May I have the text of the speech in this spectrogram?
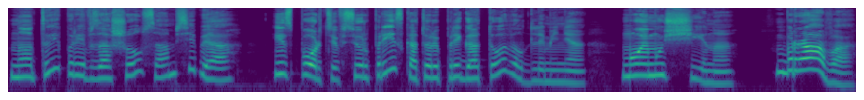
Но ты превзошел сам себя, испортив сюрприз, который приготовил для меня мой мужчина. Браво!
